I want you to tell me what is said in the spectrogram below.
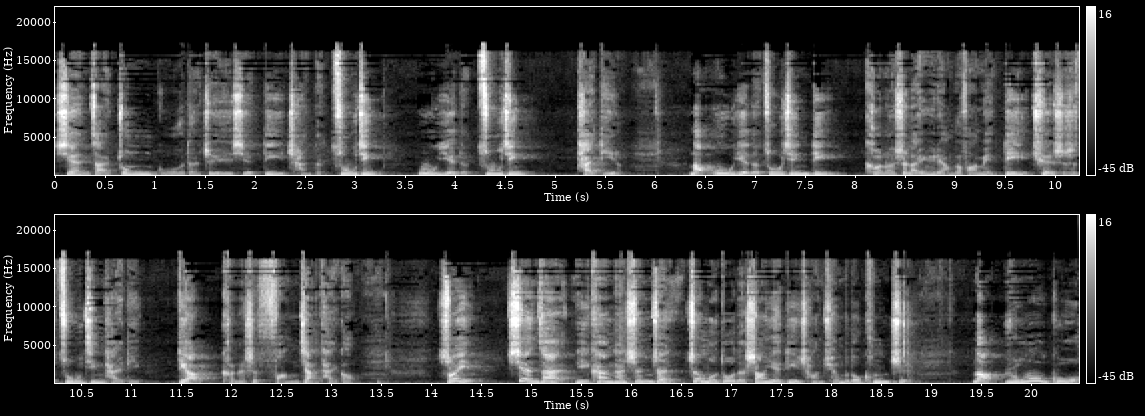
现在中国的这一些地产的租金、物业的租金太低了。那物业的租金低，可能是来源于两个方面：第一，确实是租金太低；第二，可能是房价太高。所以。现在你看看深圳这么多的商业地产全部都空置，那如果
